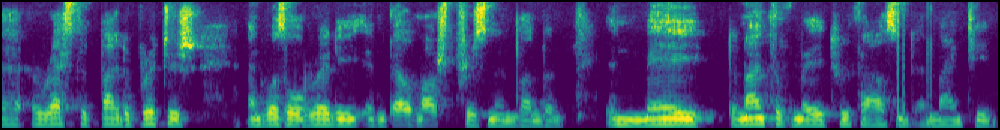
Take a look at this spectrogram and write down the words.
uh, arrested by the British and was already in Belmarsh prison in London in May, the 9th of May, 2019.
